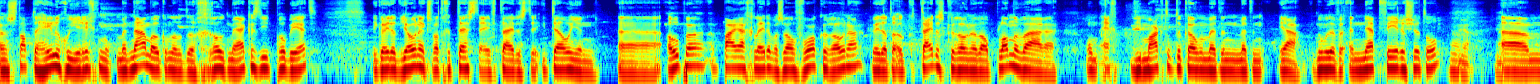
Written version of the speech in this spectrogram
een stap de hele goede richting op. Met name ook omdat het een groot merk is die het probeert. Ik weet dat Yonex wat getest heeft tijdens de Italian eh, Open een paar jaar geleden. was wel voor corona. Ik weet dat er ook tijdens corona wel plannen waren om echt die markt op te komen met een, met een ja, ik noem het even een nep veren shuttle. Ja. Ehm,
